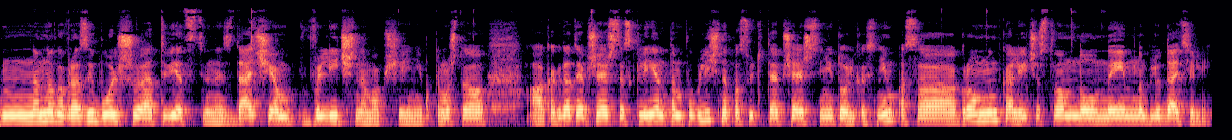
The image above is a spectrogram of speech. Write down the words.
намного в разы большую ответственность, да, чем в личном общении. Потому что а, когда ты общаешься с клиентом публично, по сути, ты общаешься не только с ним, а с огромным количеством ноунейм наблюдателей,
